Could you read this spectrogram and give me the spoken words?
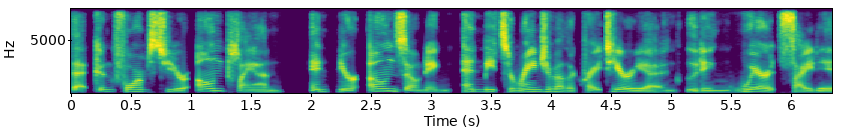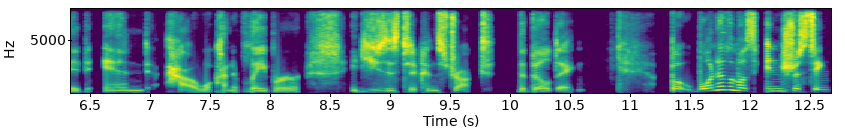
that conforms to your own plan in your own zoning and meets a range of other criteria, including where it's sited and how what kind of labor it uses to construct the building. But one of the most interesting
